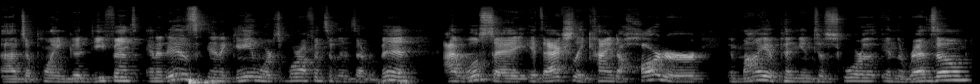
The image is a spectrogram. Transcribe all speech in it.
uh, to playing good defense. And it is in a game where it's more offensive than it's ever been. I will say it's actually kind of harder, in my opinion, to score in the red zone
